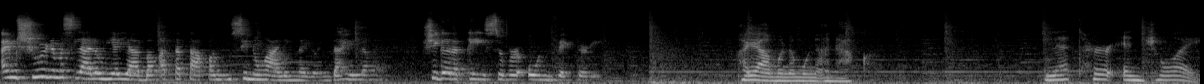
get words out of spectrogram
I'm sure na mas lalong yayabang at tatapang yung sinungaling na yon dahil lang she got a taste of her own victory. Hayaan mo na muna, anak. Let her enjoy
